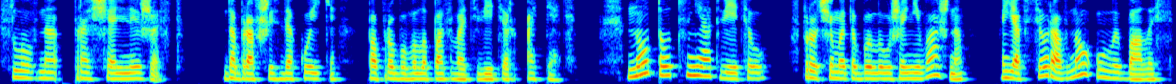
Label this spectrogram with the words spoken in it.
словно прощальный жест. Добравшись до койки, попробовала позвать ветер опять. Но тот не ответил. Впрочем, это было уже не важно. Я все равно улыбалась.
